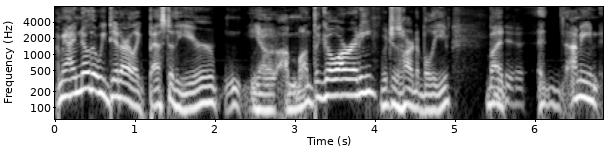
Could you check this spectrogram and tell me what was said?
I mean i know that we did our like best of the year you know a month ago already which is hard to believe. But i mean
